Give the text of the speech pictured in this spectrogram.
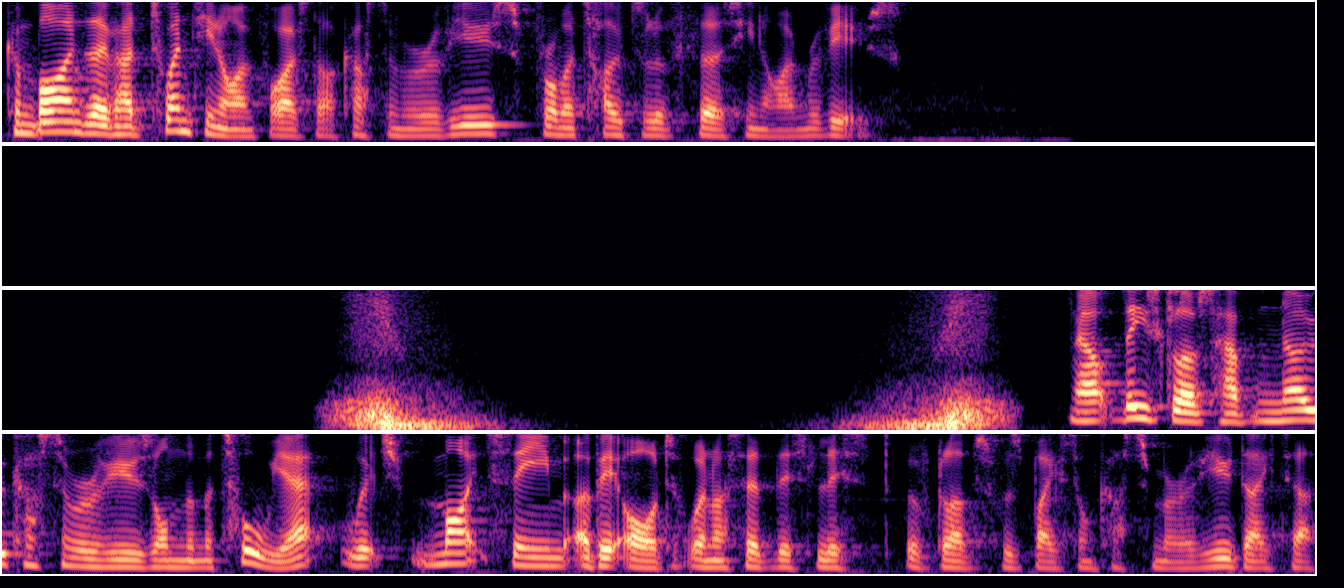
Combined, they've had 29 five-star customer reviews from a total of 39 reviews. Now, these gloves have no customer reviews on them at all yet, which might seem a bit odd when I said this list of gloves was based on customer review data.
